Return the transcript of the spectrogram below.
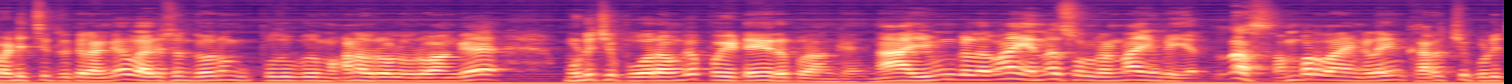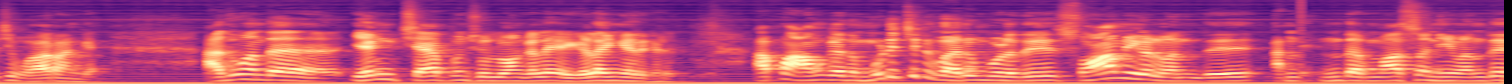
படிச்சுட்டு இருக்கிறாங்க. வருஷந்தோறும் புது புது மாணவர்கள் வருவாங்க முடிச்சு போகிறவங்க போயிட்டே இருப்பாங்க. நான் இவங்களெல்லாம் என்ன சொல்கிறேன்னா இவங்க எல்லா சம்பிரதாயங்களையும் கரைச்சி குடிச்சு வராங்க. அதுவும் அந்த யங் சேப்புன்னு சொல்லுவாங்கல்ல இளைஞர்கள். அப்போ அவங்க அதை முடிச்சுட்டு வரும்பொழுது சுவாமிகள் வந்து அந்த இந்த மாதம் நீ வந்து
